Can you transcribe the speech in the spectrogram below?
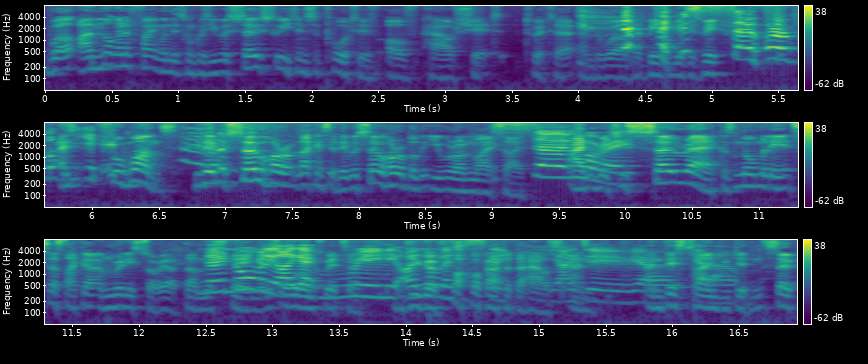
Well, I'm not going to fight you on this one because you were so sweet and supportive of how shit Twitter and the world have been to me this week. so horrible And to you. For once, they were so horrible. Like I said, they were so horrible that you were on my side. So and, Which is so rare because normally it's just like I'm really sorry I've done No, this. thing. normally It's I get Twitter. really- And I you go fuck off out of the house. yeah, I and, do, yeah, and this time you out. didn't. So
